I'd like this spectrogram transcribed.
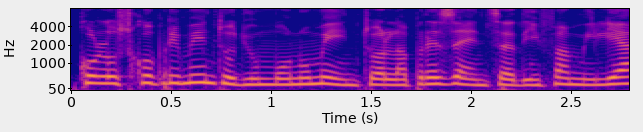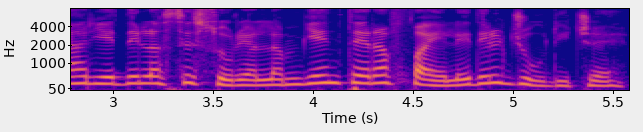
con lo scoprimento di un monumento alla presenza dei familiari e dell'assessore all'ambiente Raffaele Del Giudice.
